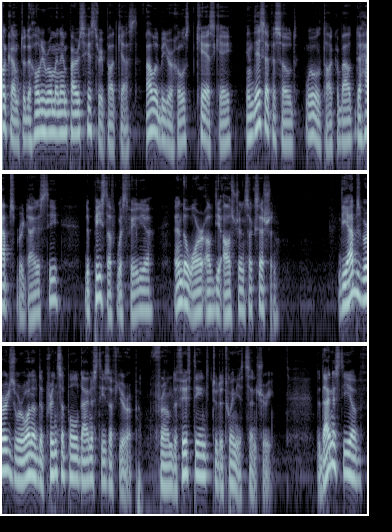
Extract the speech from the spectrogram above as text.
Welcome to the Holy Roman Empire's History Podcast. I will be your host, KSK. In this episode, we will talk about the Habsburg dynasty, the Peace of Westphalia, and the War of the Austrian Succession. The Habsburgs were one of the principal dynasties of Europe from the 15th to the 20th century. The dynasty of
